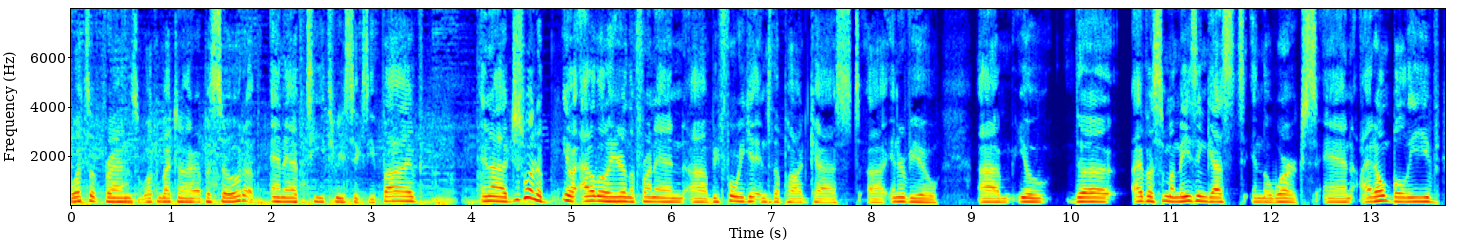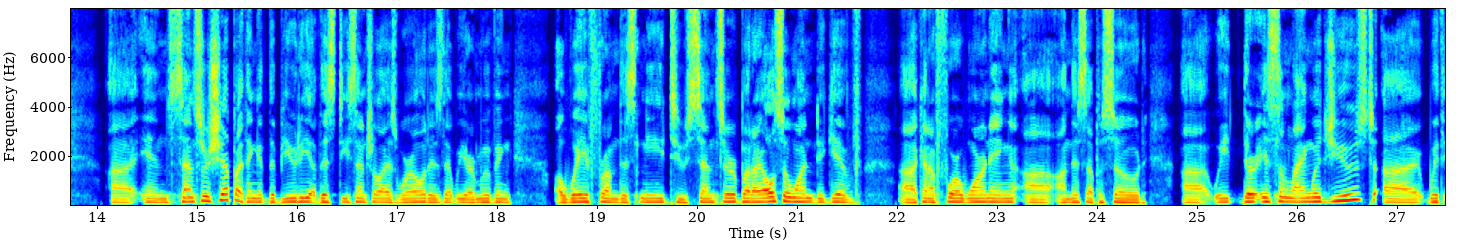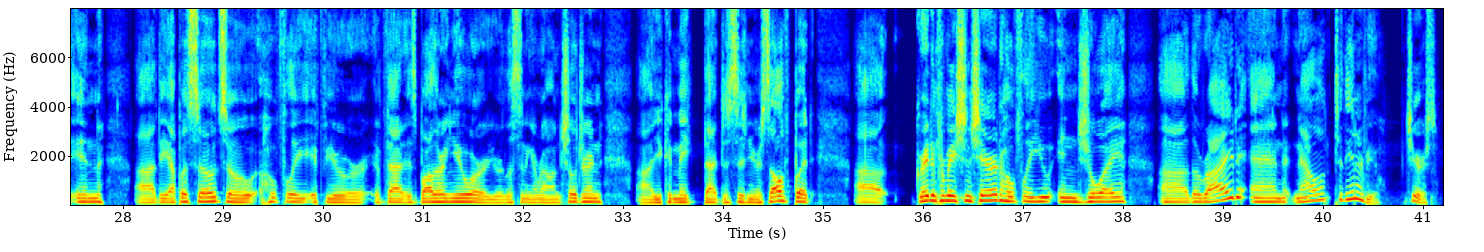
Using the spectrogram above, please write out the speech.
What's up, friends? Welcome back to another episode of NFT 365. And I uh, just want to you know add a little here on the front end uh, before we get into the podcast uh, interview. Um, you know, the I have some amazing guests in the works, and I don't believe uh, in censorship. I think the beauty of this decentralized world is that we are moving away from this need to censor. But I also wanted to give uh, kind of forewarning uh, on this episode. Uh, we there is some language used uh, within uh, the episode, so hopefully, if you're if that is bothering you or you're listening around children, you can make that decision yourself. But great information shared. Hopefully, you enjoy the ride. And now to the interview. Cheers.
